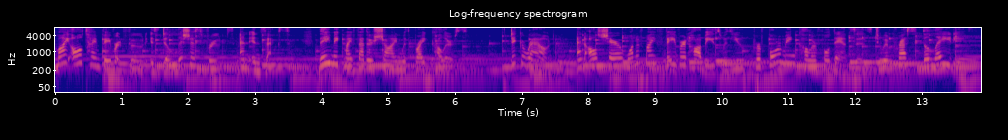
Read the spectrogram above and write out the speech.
My all time favorite food is delicious fruits and insects. They make my feathers shine with bright colors. Stick around, and I'll share one of my favorite hobbies with you performing colorful dances to impress the ladies.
